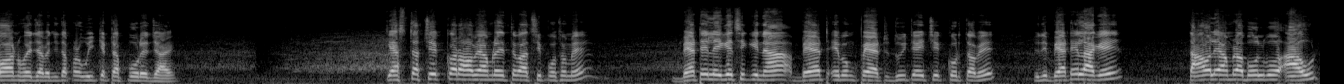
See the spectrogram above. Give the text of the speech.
গন হয়ে যাবেন, যদি আপনার উইকেটটা পড়ে যায়। ক্যাচটা চেক করা হবে, আমরা দেখতে পাচ্ছি প্রথমে। ব্যাটে লেগেছে কি না ব্যাট এবং প্যাট দুইটাই চেক করতে হবে। যদি ব্যাটে লাগে, তাহলে আমরা বলব আউট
